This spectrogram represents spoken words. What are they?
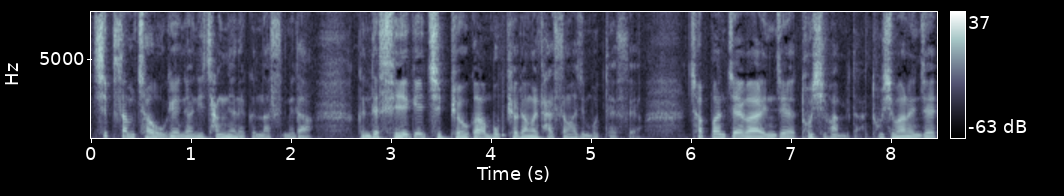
13차 5개년이 작년에 끝났습니다. 근데 세 개 지표가 목표량을 달성하지 못했어요. 첫 번째가 이제 도시화입니다. 도시화는 이제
